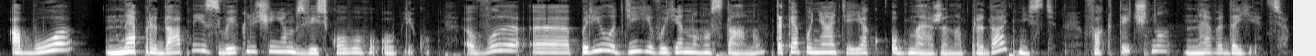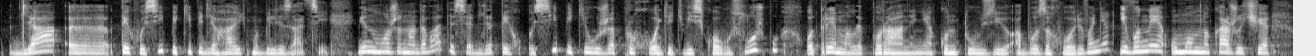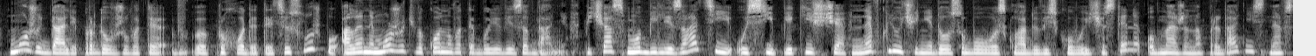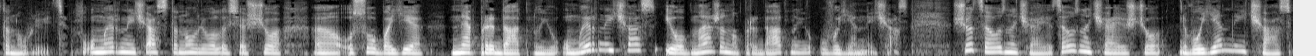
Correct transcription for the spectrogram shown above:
або непридатний з виключенням з військового обліку. В е, період дії воєнного стану таке поняття як обмежена придатність фактично не видається для е, тих осіб, які підлягають мобілізації. Він може надаватися для тих осіб, які вже проходять військову службу, отримали поранення, контузію або захворювання, і вони, умовно кажучи, можуть далі продовжувати проходити цю службу, але не можуть виконувати бойові завдання. Під час мобілізації осіб, які ще не включені до особового складу військової частини, обмежена придатність не встановлюється. У мирний час встановлювалося, що е, особа є непридатною у мирний час і обмежено придатною у воєнний час. Що це означає? Це означає, що воєнний час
